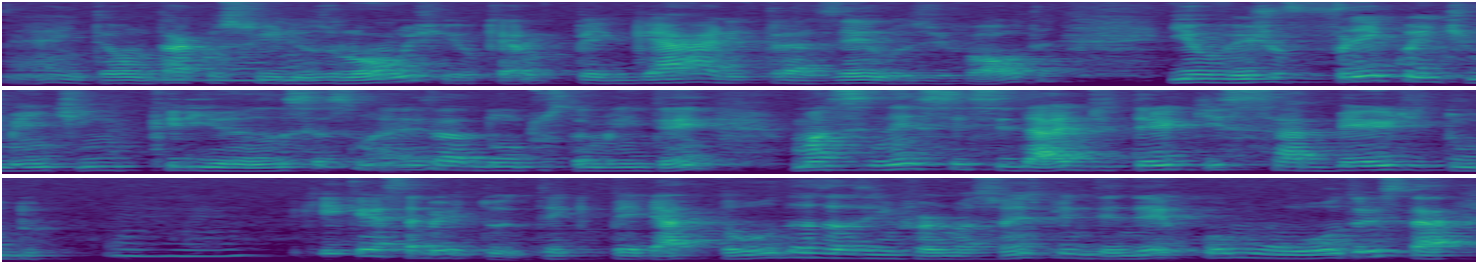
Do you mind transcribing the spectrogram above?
né? Então está com os filhos longe, eu quero pegar e trazê-los de volta. E eu vejo frequentemente em crianças, mas adultos também têm, uma necessidade de ter que saber de tudo. Uhum. Que é saber tudo? Tem que pegar todas as informações para entender como o outro está.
